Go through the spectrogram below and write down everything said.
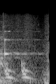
oh, oh. oh.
